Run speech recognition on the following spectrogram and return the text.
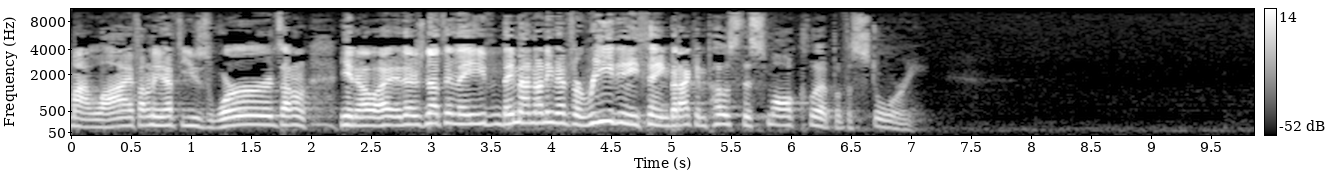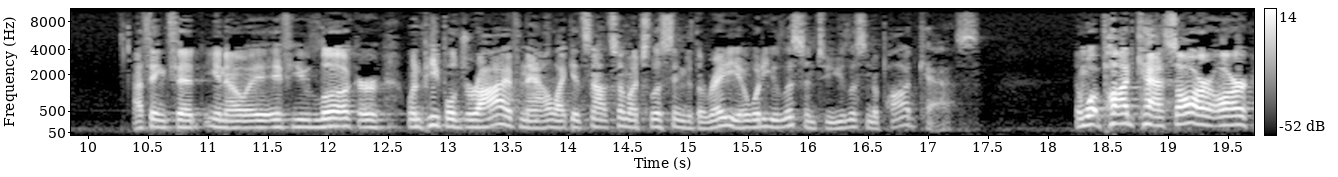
my life. I don't even have to use words. I don't, you know, I, there's nothing they even, they might not even have to read anything, but I can post this small clip of a story. I think that, you know, if you look or when people drive now, like it's not so much listening to the radio, what do you listen to? You listen to podcasts. And what podcasts are, are,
